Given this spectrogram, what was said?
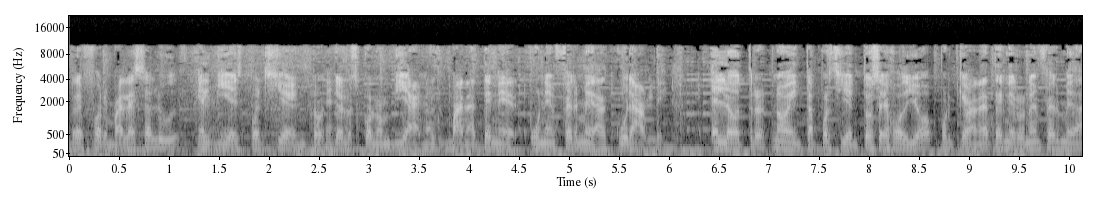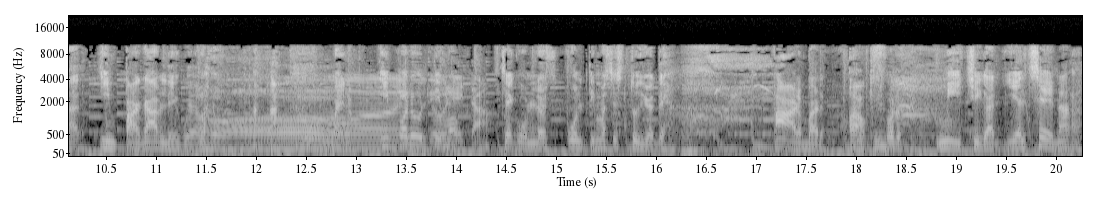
reforma de la salud, el 10% de los colombianos van a tener una enfermedad curable. El otro 90% se jodió porque van a tener una enfermedad impagable, weón. Bueno, y por último, según los últimos estudios de Harvard, Oxford, Michigan y el SENA,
